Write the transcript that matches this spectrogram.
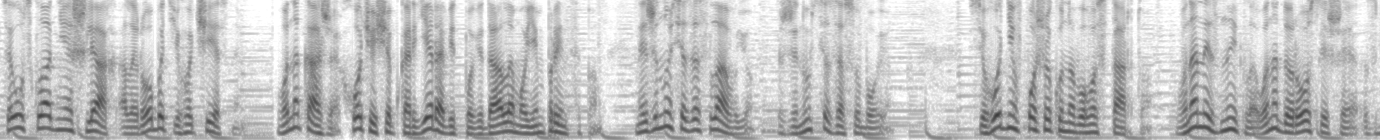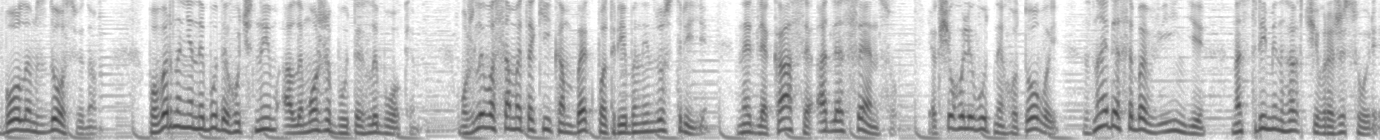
Це ускладнює шлях, але робить його чесним. Вона каже: Хочу, щоб кар'єра відповідала моїм принципам. Не женуся за славою, женуся за собою. Сьогодні в пошуку нового старту. Вона не зникла, вона доросліше, з болем, з досвідом. Повернення не буде гучним, але може бути глибоким. Можливо, саме такий камбек потрібен індустрії, не для каси, а для сенсу. Якщо Голівуд не готовий, знайде себе в Інді, на стрімінгах чи в режисурі.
